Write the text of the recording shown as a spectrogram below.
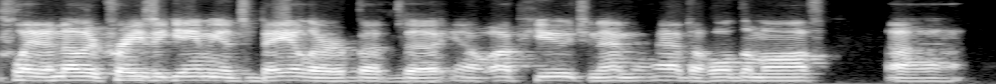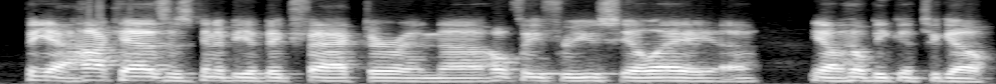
played another crazy game against Baylor, but uh, you know up huge and then had to hold them off. Uh, but yeah, Jaquez is going to be a big factor, and uh, hopefully for UCLA, uh, you know he'll be good to go.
